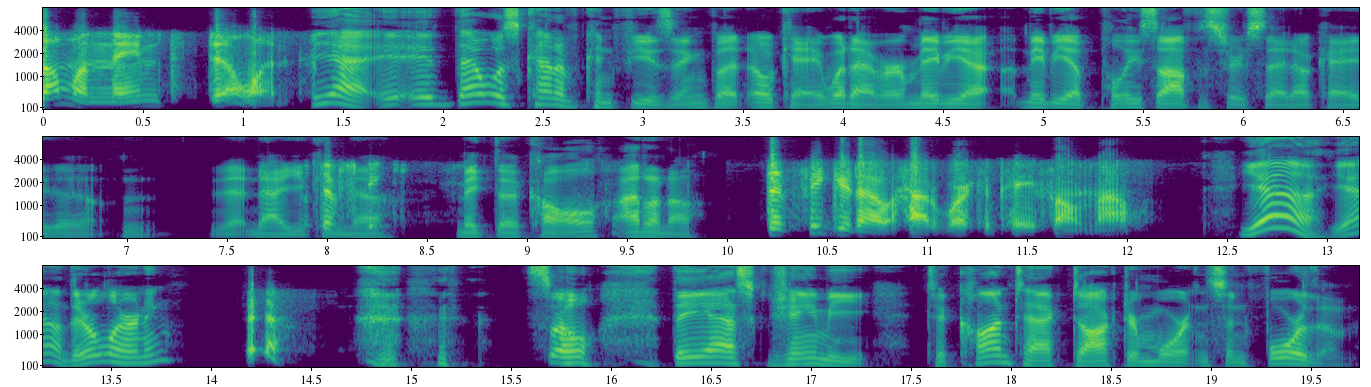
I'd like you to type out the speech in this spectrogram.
someone named Dillon. Yeah, it, it, that was kind of confusing, but okay, whatever. Maybe a maybe a police officer said, "Okay, uh, now you can uh, make the call." I don't know. They figured out how to work a payphone now. Yeah, yeah, they're learning. Yeah. so they ask Jamie to contact Dr. Mortensen for them.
